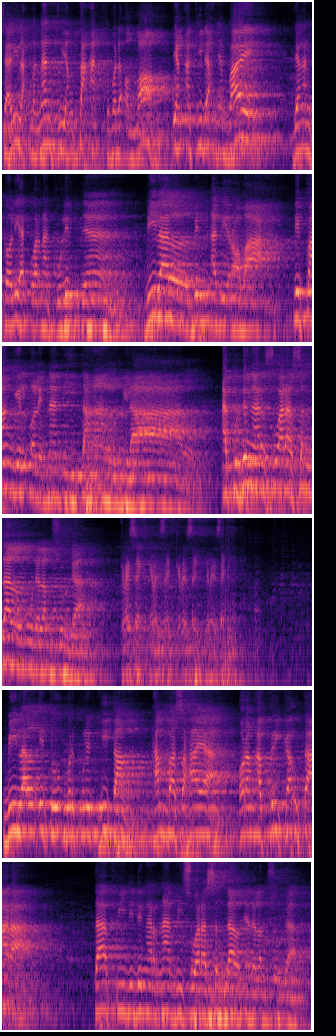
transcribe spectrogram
Carilah menantu yang taat kepada Allah, yang akidahnya baik. Jangan kau lihat warna kulitnya. Bilal bin Abi Rawah dipanggil oleh Nabi Ta'al Bilal. Aku dengar suara sendalmu dalam surga kresek kresek kresek kresek Bilal itu berkulit hitam hamba sahaya orang Afrika Utara tapi didengar Nabi suara sendalnya dalam surga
